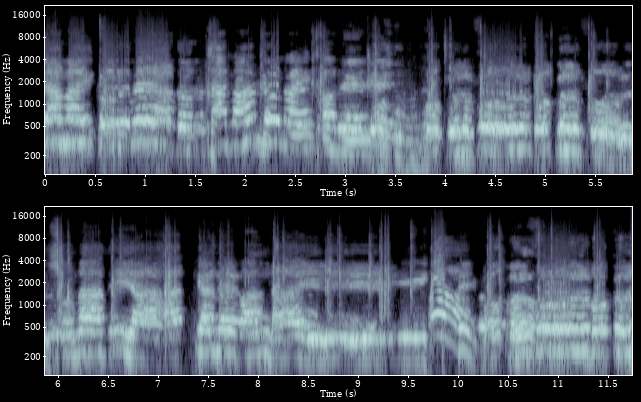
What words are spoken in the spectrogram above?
জামাই করবে আদর করে বকুল ফুল বকুল ফুল, সোনা দিয়া হাত কেন বান্ধাইলি? বকুল ফুল বকুল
